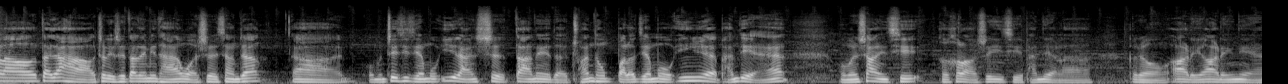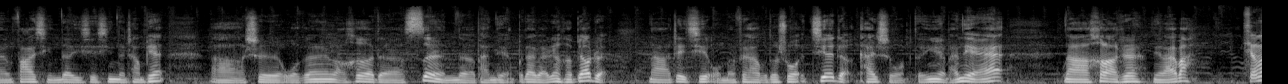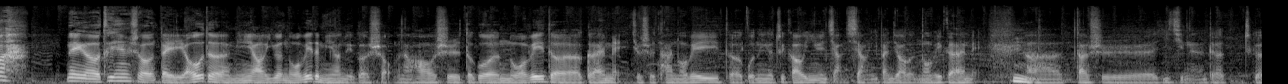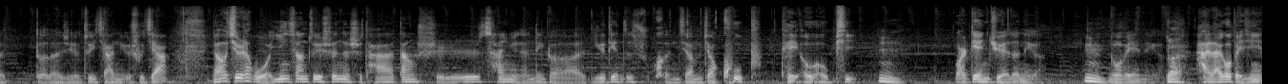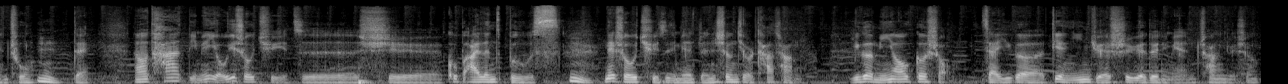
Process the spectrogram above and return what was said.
Hello 大家好，这里是大内密谈，我是象征啊。我们这期节目依然是大内的传统保留节目音乐盘点。我们上一期和何老师一起盘点了各种二零二零年发行的一些新的唱片啊，是我跟老贺的私人的盘点，不代表任何标准。那这期我们废话不多说，接着开始我们的音乐盘点。那贺老师，你来吧。行吧，那个我推荐一首北欧的民谣，一个挪威的民谣女歌手，然后是得过挪威的格莱美，就是她挪威的国内的最高音乐奖项，一般叫挪威格莱美。呃，当时一几年的这个得了这个最佳女艺术家。然后其实我印象最深的是她当时参与的那个一个电子组合，你知道吗？叫 Coop K O O P，嗯玩电爵的那个，嗯，挪威的那个，对，还来过北京演出。嗯对，然后它里面有一首曲子是 Coop Island Blues，嗯。那首曲子里面人声就是他唱的，一个民谣歌手在一个电音爵士乐队里面唱女声，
